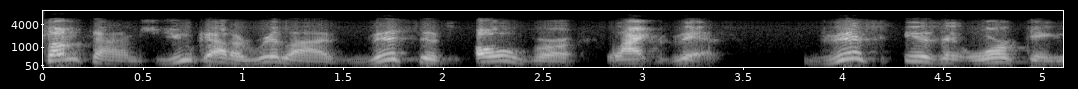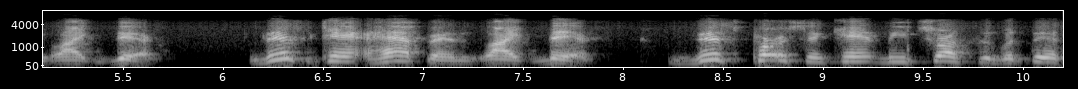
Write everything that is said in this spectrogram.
sometimes you got to realize this is over like this. This isn't working like this. This can't happen like this. This person can't be trusted with this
